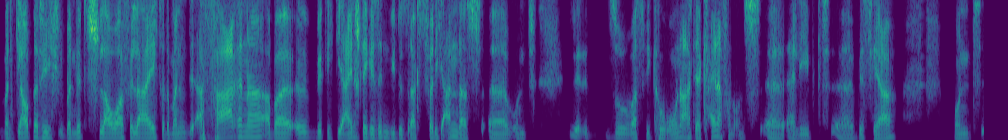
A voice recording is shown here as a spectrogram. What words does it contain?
man glaubt natürlich, man wird schlauer vielleicht oder man wird erfahrener, aber äh, wirklich die Einschläge sind, wie du sagst, völlig anders. Äh, und äh, sowas wie Corona hat ja keiner von uns erlebt bisher. Und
